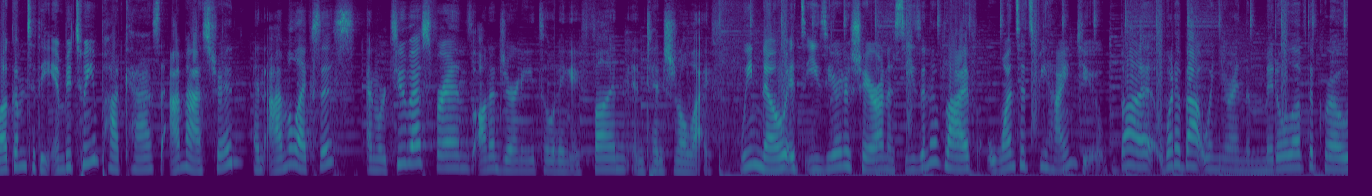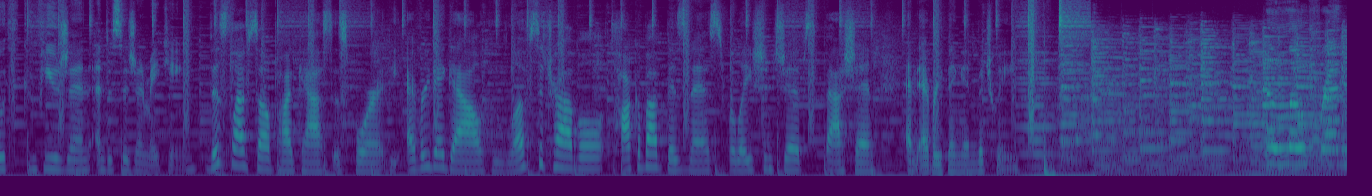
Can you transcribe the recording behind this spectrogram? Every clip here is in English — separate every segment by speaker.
Speaker 1: Welcome to the In Between podcast. I'm Astrid.
Speaker 2: And I'm Alexis, and we're two best friends on a journey to living a fun, intentional life.
Speaker 1: We know it's easier to share on a season of life once it's behind you. But what about when you're in the middle of the growth, confusion, and decision making?
Speaker 2: This lifestyle podcast is for the everyday gal who loves to travel, talk about business, relationships, fashion, and everything in between. Hello, friends,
